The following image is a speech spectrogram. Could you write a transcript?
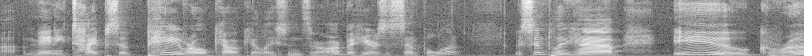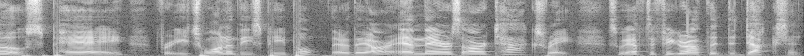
uh, many types of payroll calculations there are, but here's a simple one. We simply have ew gross pay for each one of these people. There they are. And there's our tax rate. So we have to figure out the deduction.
